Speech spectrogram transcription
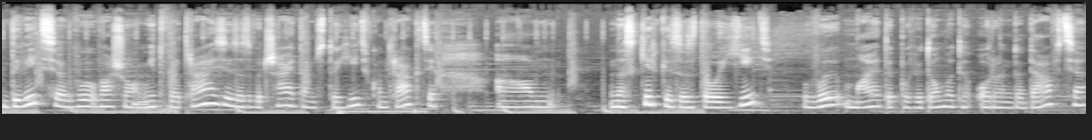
Дивіться, в вашому мітвертразі зазвичай там стоїть в контракті, наскільки заздалегідь ви маєте повідомити орендодавця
